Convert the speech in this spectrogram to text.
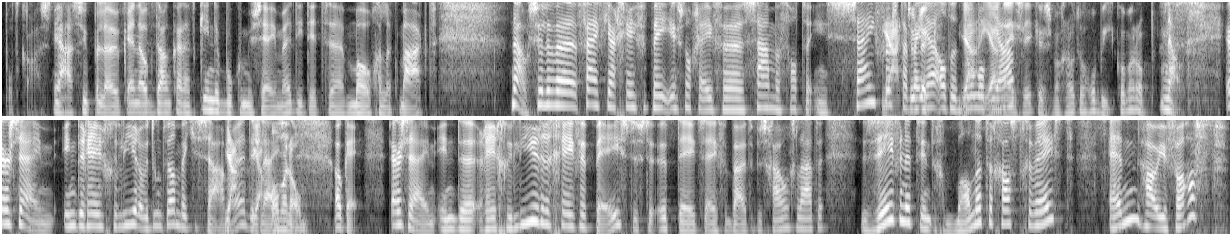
podcast. Ja, superleuk. En ook dank aan het Kinderboekenmuseum hè, die dit eh, mogelijk maakt. Nou, zullen we vijf jaar GVP eerst nog even samenvatten in cijfers? Daar ben jij altijd dol ja, op, Ja, Jaap? nee, zeker. Dat is mijn grote hobby. Kom maar op. Nou, er zijn in de reguliere... We doen het wel een beetje samen, Ja, hè, dit ja, om lijstje. en om. Oké, er zijn in de reguliere GVP's, dus de updates even buiten beschouwing gelaten... 27 mannen te gast geweest. En, hou je vast,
